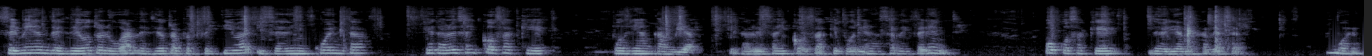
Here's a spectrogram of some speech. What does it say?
se miren desde otro lugar, desde otra perspectiva y se den cuenta que tal vez hay cosas que podrían cambiar, que tal vez hay cosas que podrían hacer diferente o cosas que deberían dejar de hacer. Bueno,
